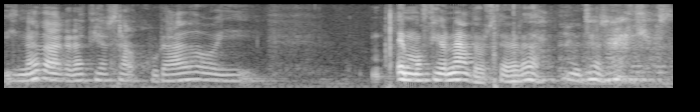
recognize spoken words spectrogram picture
y, nada, gracias al jurado y emocionados, de verdad. Muchas gracias.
